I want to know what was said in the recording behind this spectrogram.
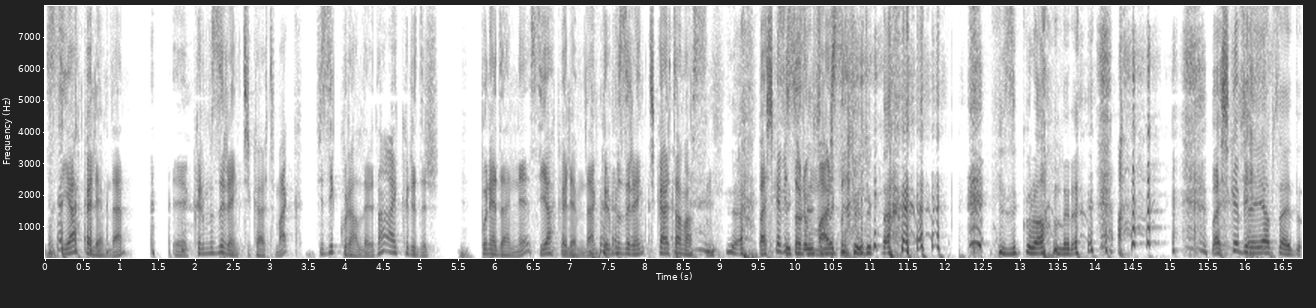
Siyah kalemden e, kırmızı renk çıkartmak fizik kurallarına aykırıdır. Bu nedenle siyah kalemden kırmızı renk çıkartamazsın. Başka bir 8 sorun varsa, yaşındaki çocuk da fizik kuralları başka bir şey yapsaydın.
